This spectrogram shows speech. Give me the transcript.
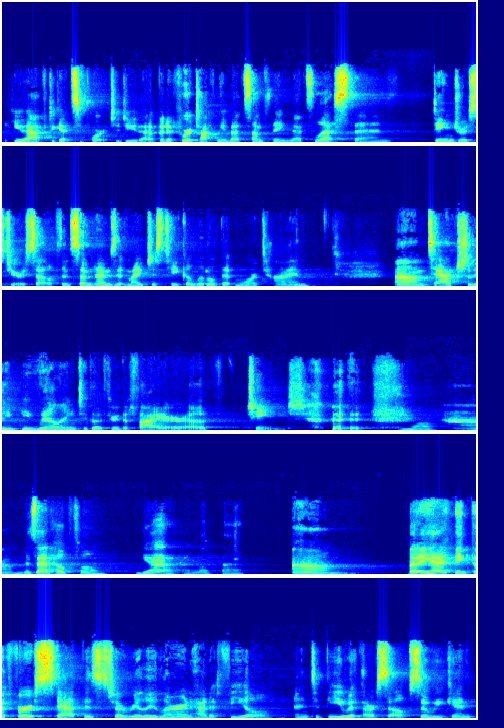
like you have to get support to do that but if we're talking about something that's less than dangerous to yourself then sometimes it might just take a little bit more time um, to actually be willing to go through the fire of change yeah. um, is that helpful yeah i love that um, but yeah, I think the first step is to really learn how to feel and to be with ourselves so we can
